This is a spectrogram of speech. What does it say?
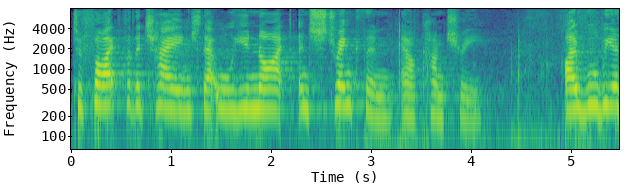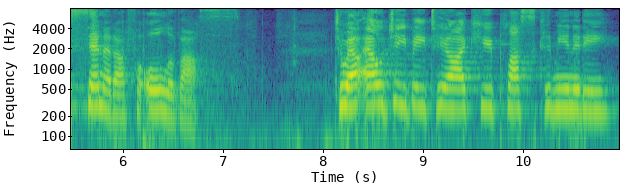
to fight for the change that will unite and strengthen our country. I will be a senator for all of us. To our LGBTIQ plus community,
